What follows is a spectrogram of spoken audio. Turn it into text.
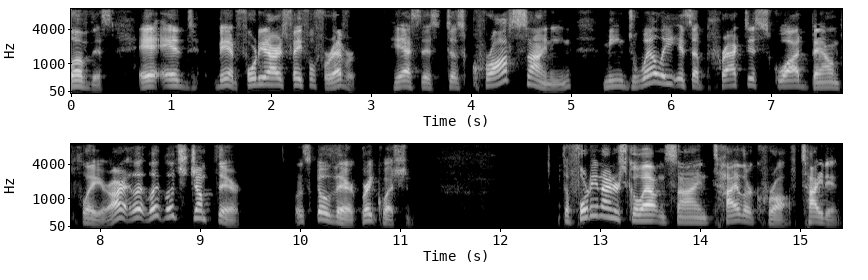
love this. And, and man, 49ers faithful forever. He asked this Does Kroft signing mean Dwelley is a practice squad bound player? All right, let, let, let's jump there. Let's go there. Great question. The 49ers go out and sign Tyler Kroft, tight end.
